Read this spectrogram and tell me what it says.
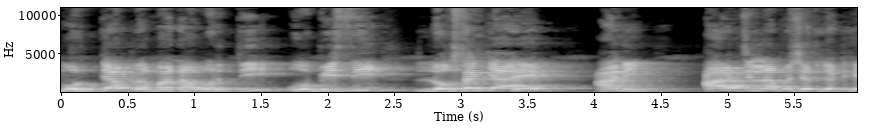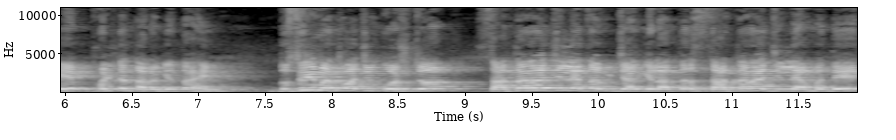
मोठ्या प्रमाणावरती ओबीसी लोकसंख्या आहे आणि आठ जिल्हा परिषद गट हे फलटण तालुक्यात आहे. दुसरी महत्वाची गोष्ट सातारा जिल्ह्याचा विचार केला तर सातारा जिल्ह्यामध्ये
